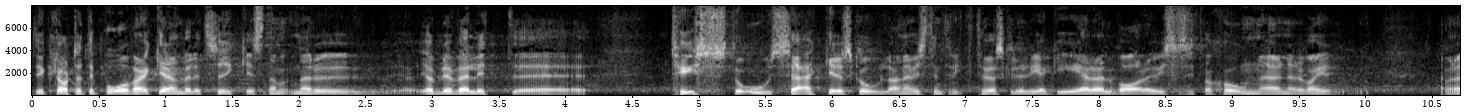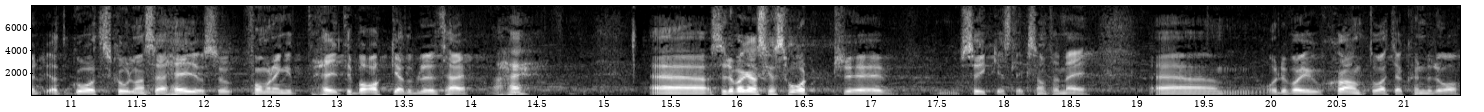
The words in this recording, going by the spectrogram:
det är klart att det påverkar en väldigt psykiskt. När, när du, jag blev väldigt eh, tyst och osäker i skolan. Jag visste inte riktigt hur jag skulle reagera eller vara i vissa situationer. När det var, menar, att gå till skolan och säga hej och så får man inget hej tillbaka, då blir det så här, nähä? Eh, så det var ganska svårt eh, psykiskt liksom för mig. Eh, och det var ju skönt då att jag kunde då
